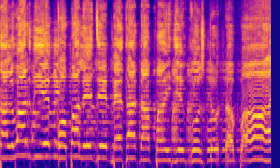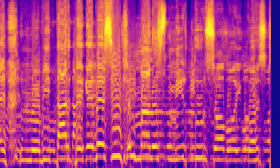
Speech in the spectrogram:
তালওয়ার দিয়ে কপালে যে ব্যথাটা পায়, যে কষ্টটা পায়, নবী তার থেকে বেশি মানুষ মৃত্যুর সময় কষ্ট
